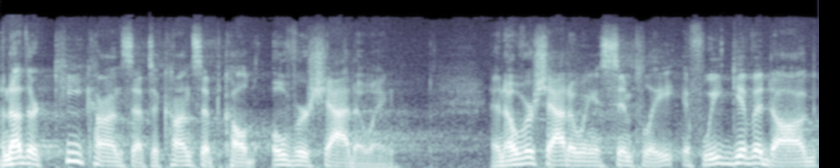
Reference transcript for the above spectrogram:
Another key concept, a concept called overshadowing. And overshadowing is simply if we give a dog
